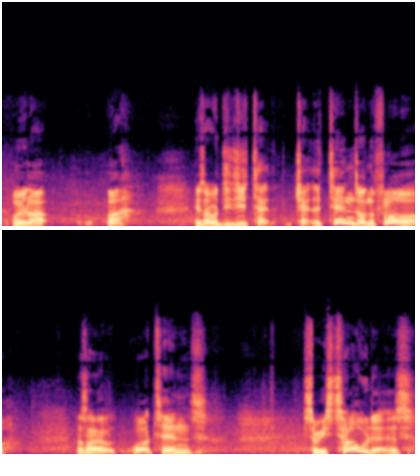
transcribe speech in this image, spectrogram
And we were like, "What?" He's like, well, did you check the tins on the floor? I was like, what tins? So he's told us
